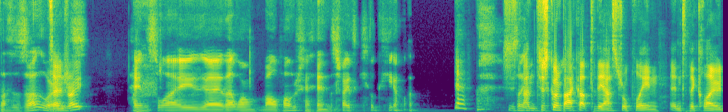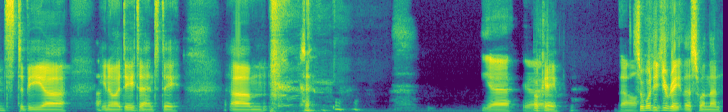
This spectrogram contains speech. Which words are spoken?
That's exactly where Sounds it is. right. Hence why uh, that one malfunctioned and tried to kill Kyon. She's- like- I'm just going back up to the astral plane into the clouds to be, uh, you know, a data entity. Um, Yeah, yeah. okay, No. so what did you rate this one then?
